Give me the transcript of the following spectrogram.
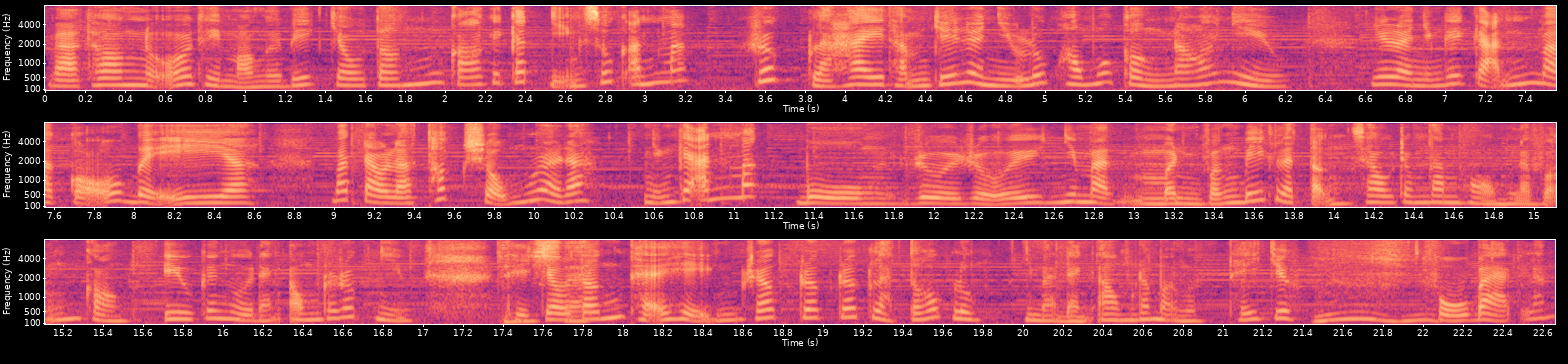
Và hơn nữa thì mọi người biết châu tấn có cái cách diễn xuất ánh mắt rất là hay thậm chí là nhiều lúc không có cần nói nhiều như là những cái cảnh mà cổ bị à, bắt đầu là thất sủng rồi đó. Những cái ánh mắt buồn rười rượi nhưng mà mình vẫn biết là tận sâu trong tâm hồn là vẫn còn yêu cái người đàn ông đó rất nhiều. Thì châu xác. tấn thể hiện rất rất rất là tốt luôn. Nhưng mà đàn ông đó mọi người thấy chưa? Phụ bạc lắm.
